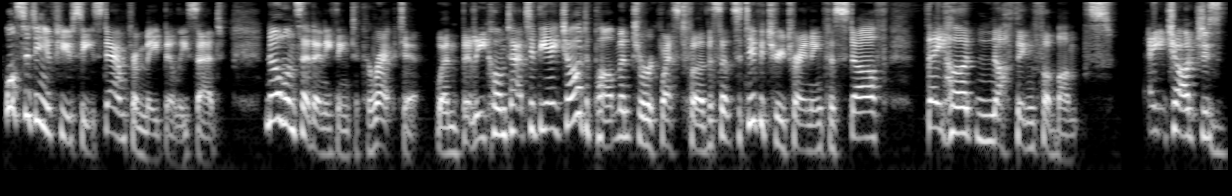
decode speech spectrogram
while sitting a few seats down from me, Billy said. No one said anything to correct it. When Billy contacted the HR department to request further sensitivity training for staff, they heard nothing for months. HR just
